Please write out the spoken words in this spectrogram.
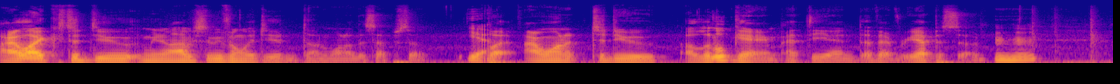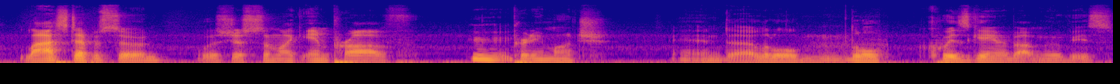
I like to do. I mean, obviously we've only do, done one of this episode, Yeah. but I wanted to do a little game at the end of every episode. hmm Last episode was just some like improv, hmm pretty much, and a little Mhm. little quiz game about movies.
